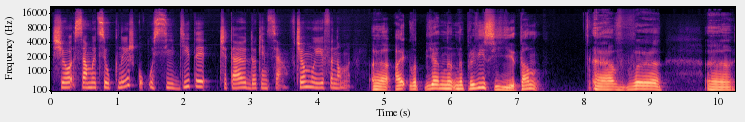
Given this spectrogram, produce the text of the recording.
що саме цю книжку усі діти читають до кінця. В чому її феномен? Е, а от я не, не привіз її. Там е, в, е,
